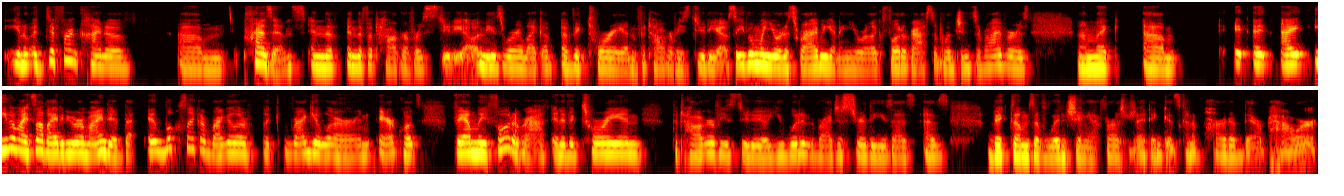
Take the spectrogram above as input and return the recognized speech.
you know a different kind of um, presence in the in the photographer's studio. And these were like a, a, victorian photography studio. So even when you were describing it and you were like photographs of lynching survivors and i'm like um, it, it, I even myself I had to be reminded that it looks like a regular like regular in air quotes family photograph. In a Victorian photography studio you wouldn't register these as as victims of lynching at first which I think is kind of part of their power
